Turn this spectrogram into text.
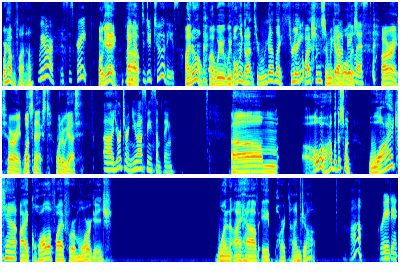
We're having fun, huh? We are. This is great. Okay. Might uh, have to do two of these. I know. Uh, we we've only gotten through. We got like three, Three? questions, and we, We got, got a whole big list. list. all right, all right. What's next? What do we got? Uh, your turn. You asked me something. Um. Oh, how about this one? Why can't I qualify for a mortgage when I have a part-time job? Ah, great, in-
